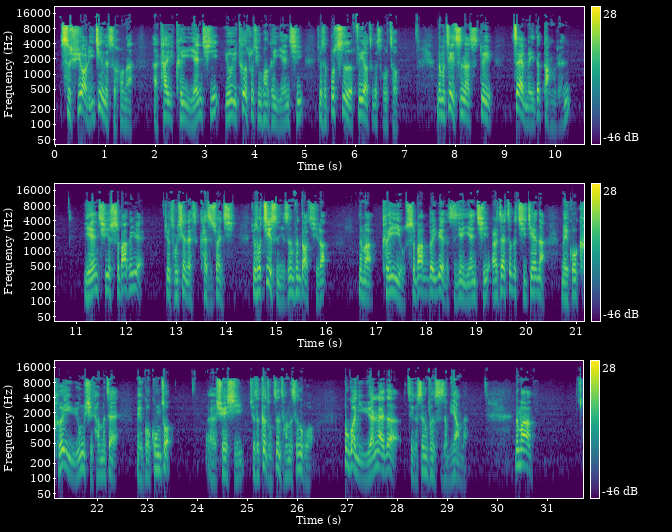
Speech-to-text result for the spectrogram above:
是需要离境的时候呢，啊，他可以延期，由于特殊情况可以延期，就是不是非要这个时候走。那么这次呢，是对在美的港人延期十八个月，就从现在开始算起。就说即使你身份到期了，那么可以有十八个月的时间延期。而在这个期间呢，美国可以允许他们在美国工作、呃学习，就是各种正常的生活，不管你原来的这个身份是怎么样的。那么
